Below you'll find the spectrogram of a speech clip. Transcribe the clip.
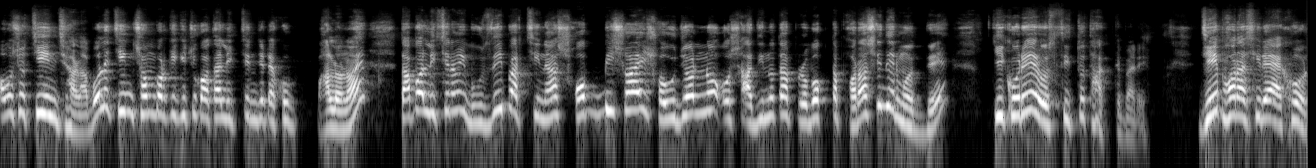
অবশ্য চীন ছাড়া। বলে চীন সম্পর্কে কিছু কথা লিখছেন যেটা খুব ভালো নয়। তারপর লিখছেন, আমি বুঝতেই পারছি না সব বিষয়ে সৌজন্য ও স্বাধীনতা প্রবক্তা ফরাসিদের মধ্যে কি করে এর অস্তিত্ব থাকতে পারে। যে ফরাসিরা এখন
